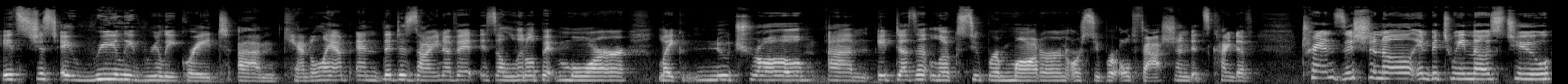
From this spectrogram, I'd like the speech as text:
It's just a really, really great um, candle lamp and the design of it is a little bit more like neutral. Um, it doesn't look super modern or super old-fashioned. It's kind of transitional in between those two.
